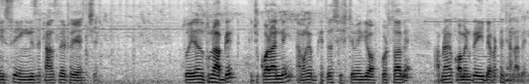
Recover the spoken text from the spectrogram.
নিশ্চয়ই ইংলিশে ট্রান্সলেট হয়ে যাচ্ছে। তো এটা নতুন আপডেট কিছু করার নেই, আমাকে ভেতরে সিস্টেমে গিয়ে অফ করতে হবে। আপনারা কমেন্ট করে এই ব্যাপারটা জানাবেন।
